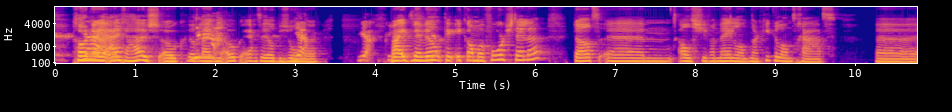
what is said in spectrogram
gewoon Ja, naar je eigen huis ook. Dat lijkt me ook echt heel bijzonder. Ja. Maar ik ben wel, kijk, ik kan me voorstellen dat ehm, als je van Nederland naar Griekenland gaat, eh,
